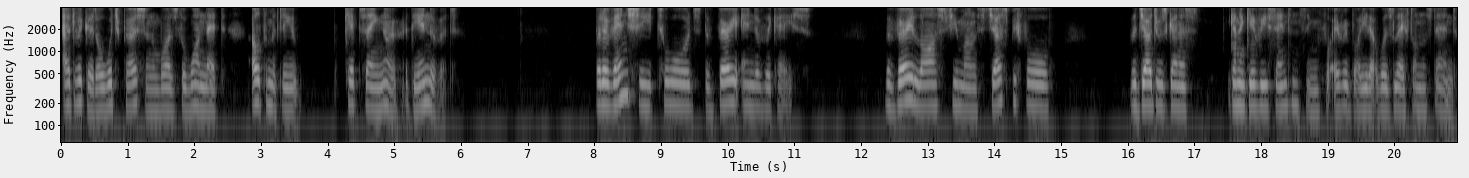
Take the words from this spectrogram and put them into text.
advocate or which person was the one that ultimately kept saying no at the end of it. But eventually, towards the very end of the case, the very last few months, just before the judge was gonna gonna give his sentencing for everybody that was left on the stand,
